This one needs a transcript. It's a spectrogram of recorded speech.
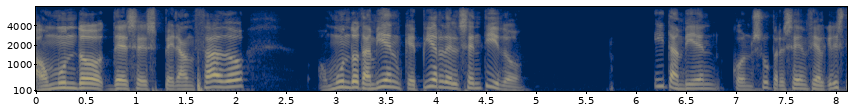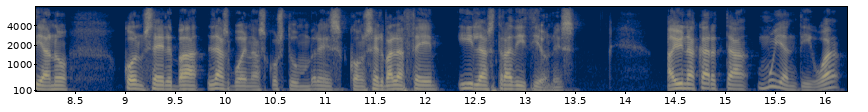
a un mundo desesperanzado, un mundo también que pierde el sentido. Y también con su presencia el cristiano conserva las buenas costumbres, conserva la fe y las tradiciones. Hay una carta muy antigua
